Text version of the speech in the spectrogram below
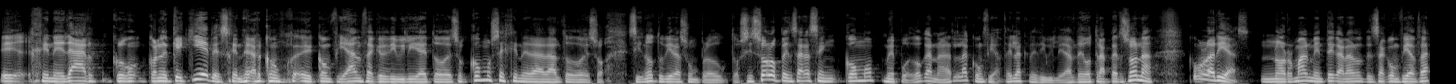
eh, generar, con, el que quieres generar eh, confianza, credibilidad y todo eso. ¿Cómo se generará todo eso si no tuvieras un producto? Si solo pensaras en cómo me puedo ganar la confianza y la credibilidad de otra persona, ¿cómo lo harías? Normalmente ganándote esa confianza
